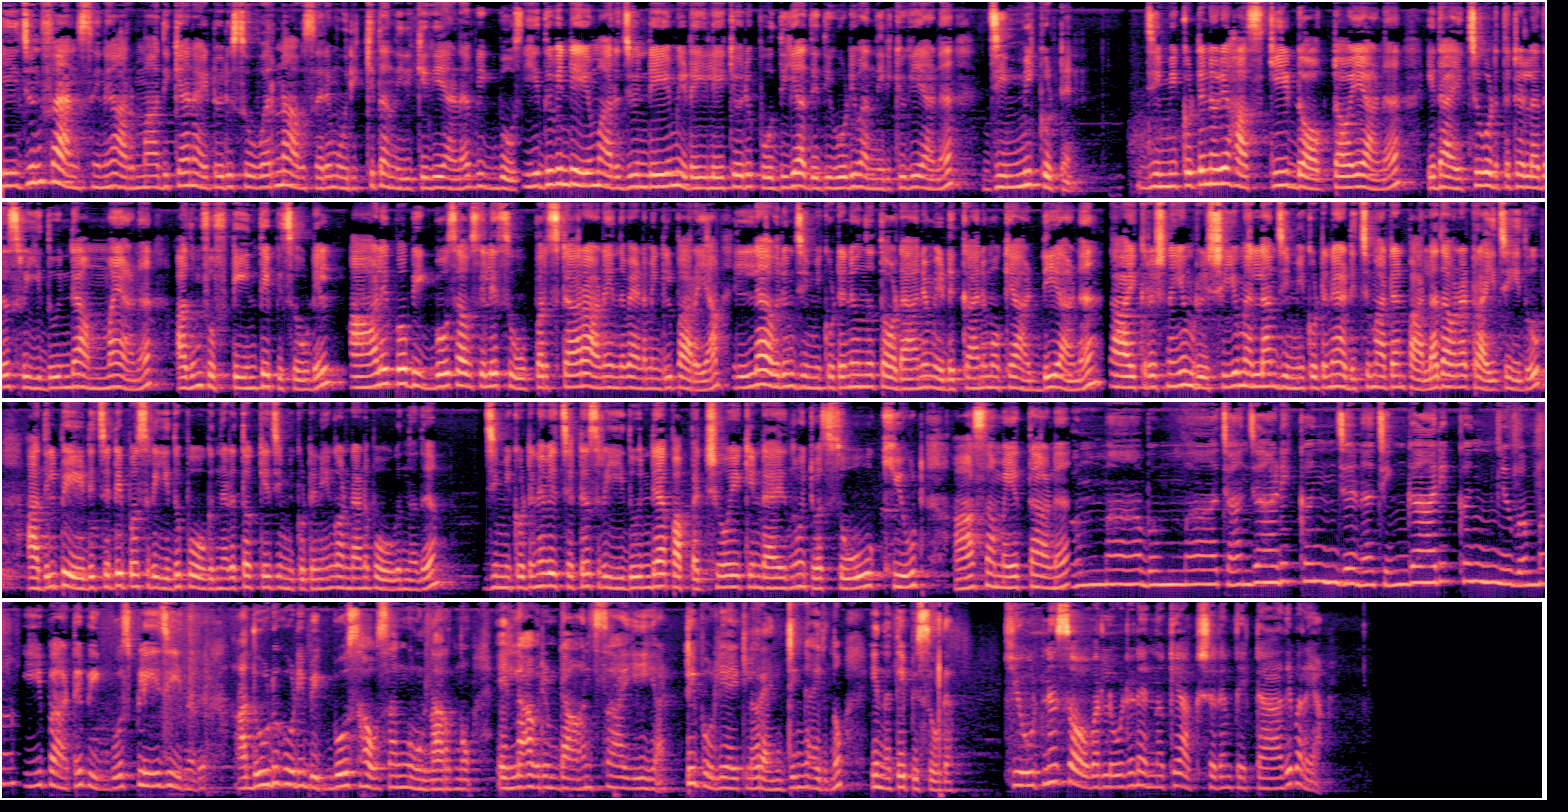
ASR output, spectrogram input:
ലീജുൻ ഫാൻസിന് അർമാദിക്കാനായിട്ട് ഒരു സുവർണ അവസരം ഒരുക്കി തന്നിരിക്കുകയാണ് ബിഗ് ബോസ്. യദുവിന്റെയും അർജുന്റെയും ഇടയിലേക്ക് ഒരു പുതിയ അതിഥി കൂടി വന്നിരിക്കുകയാണ് ജിമ്മിക്കുട്ടൻ ജിമ്മിക്കുട്ടൻ ഒരു ഹസ്കി ഡോഗ് ടോയ് ആണ് ഇത് അയച്ചു കൊടുത്തിട്ടുള്ളത് ശ്രീധുവിന്റെ അമ്മയാണ്. അതും ഫിഫ്റ്റീൻത്ത് എപ്പിസോഡിൽ ആളിപ്പോ ബിഗ് ബോസ് ഹൗസിലെ സൂപ്പർ സ്റ്റാർ ആണ് എന്ന് വേണമെങ്കിൽ പറയാം. എല്ലാവരും ജിമ്മിക്കുട്ടനെ ഒന്ന് തൊടാനും എടുക്കാനും ഒക്കെ അടിയാണ്. സായി കൃഷ്ണയും ഋഷിയും എല്ലാം ജിമ്മിക്കുട്ടനെ അടിച്ചു മാറ്റാൻ പലതവണ ട്രൈ ചെയ്തു. അതിൽ പേടിച്ചിട്ട് ഇപ്പോൾ ശ്രീധു പോകുന്നിടത്തൊക്കെ ജിമ്മിക്കുട്ടനെയും കൊണ്ടാണ് പോകുന്നത്. ജിമ്മിക്കുട്ടനെ വെച്ചിട്ട് ശ്രീധുവിന്റെ പപ്പറ്റ് ഷോ ഒക്കെ ഉണ്ടായിരുന്നു. ഇറ്റ് വാസ് സോ ക്യൂട്ട് ആ സമയത്താണ് ചിങ്കാരി കുഞ്ഞു ബൊമ്മ. ഈ പാട്ട് ബിഗ് ബോസ് പ്ലേ ചെയ്യുന്നത്. അതോടുകൂടി ബിഗ് ബോസ് ഹൗസ് അങ്ങ് ഉണർന്നു. എല്ലാവരും ഡാൻസായി അടിപൊളിയായിട്ടുള്ള ഒരു എൻഡിങ് ആയിരുന്നു ഇന്നത്തെ എപ്പിസോഡ് ക്യൂട്ട്നെസ് ഓവർലോഡഡ് എന്നൊക്കെ അക്ഷരം തെറ്റാതെ പറയാം.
